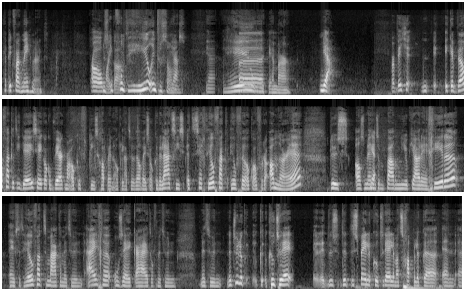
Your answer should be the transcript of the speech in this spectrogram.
Heb ik vaak meegemaakt. Oh Dus my ik god. vond het heel interessant. Ja, ja heel Eh, herkenbaar. ja. Maar weet je, ik heb wel vaak het idee, zeker ook op werk, maar ook in vriendschappen en ook, laten we wel wezen, ook in relaties. Het zegt heel vaak heel veel ook over de ander. Hè? Dus als mensen Ja. op een bepaalde manier op jou reageren, heeft het heel vaak te maken met hun eigen onzekerheid of met hun, met hun natuurlijk cultureel. Dus er spelen culturele, maatschappelijke en uh,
